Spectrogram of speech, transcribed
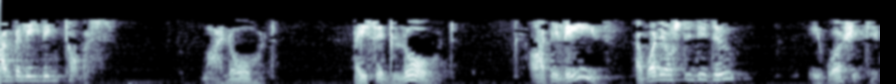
unbelieving Thomas. My Lord. He said, Lord, I believe. And what else did he do? He worshipped him.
